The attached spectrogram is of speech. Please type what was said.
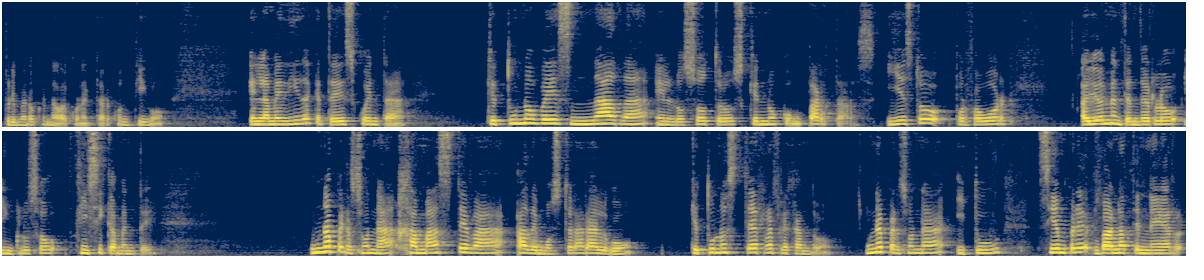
primero que nada, conectar contigo. En la medida que te des cuenta que tú no ves nada en los otros que no compartas. Y esto, por favor, ayúdenme a entenderlo incluso físicamente. Una persona jamás te va a demostrar algo que tú no estés reflejando. Una persona y tú siempre van a tener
